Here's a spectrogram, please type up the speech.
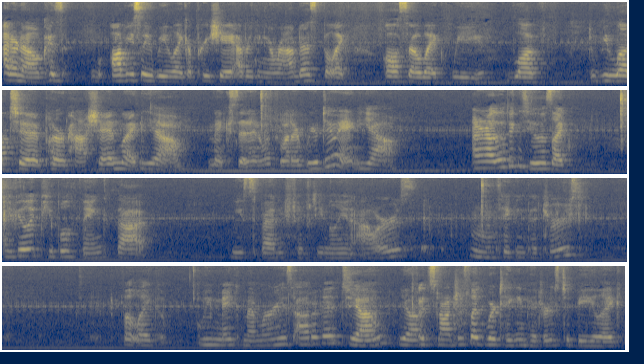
I don't know, because obviously we like appreciate everything around us, but like also like we love, we love to put our passion, like Yeah. mix it in with whatever we're doing. Yeah. And another thing too is like, I feel like people think that we spend 50 million hours Hmm. taking pictures, but like we make memories out of it too. Yeah, yeah. It's not just like we're taking pictures to be like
